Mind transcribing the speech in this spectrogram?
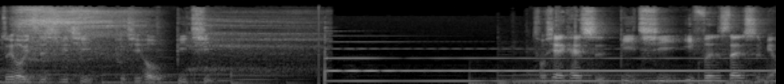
最后一次吸气，吐气后闭气。从现在开始，闭气一分三十秒。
